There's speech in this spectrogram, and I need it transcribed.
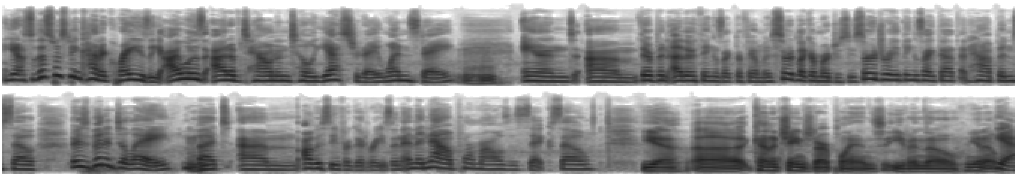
yeah, so this week's been kind of crazy. I was out of town until yesterday, Wednesday, and um, there have been other things like the family sur- like emergency surgery and things like that that happened. So there's been a delay, but um, obviously for good reason. And then now poor Miles is sick. So Yeah, uh, kind of changed our plans, even though, you know, Yeah.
